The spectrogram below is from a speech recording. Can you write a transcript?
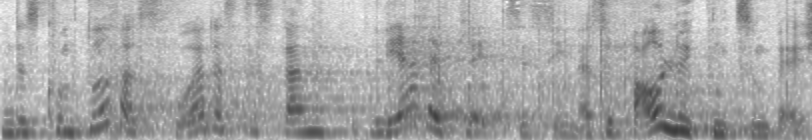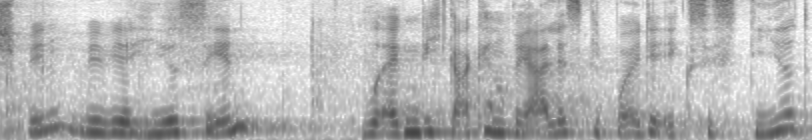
Und es kommt durchaus vor, dass das dann leere Plätze sind, also Baulücken zum Beispiel, wie wir hier sehen, wo eigentlich gar kein reales Gebäude existiert.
